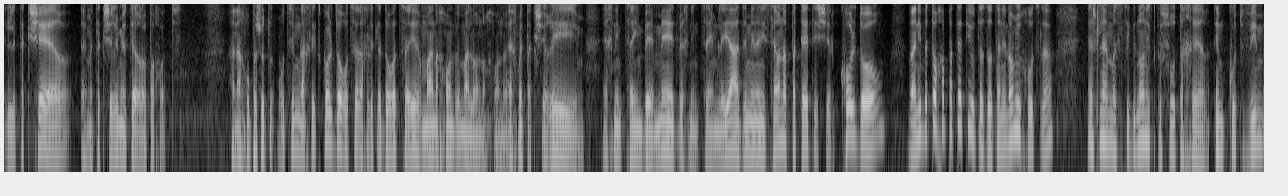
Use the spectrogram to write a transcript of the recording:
לתקשר, הם מתקשרים יותר, לא פחות. אנחנו פשוט רוצים להחליט, כל דור רוצה להחליט לדור הצעיר מה נכון ומה לא נכון, איך מתקשרים, איך נמצאים באמת ואיך נמצאים ליד, זה מן הניסיון הפתטי של כל דור, ואני בתוך הפתטיות הזאת, אני לא מחוץ לה, יש להם סגנון התקשרות אחר, הם כותבים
